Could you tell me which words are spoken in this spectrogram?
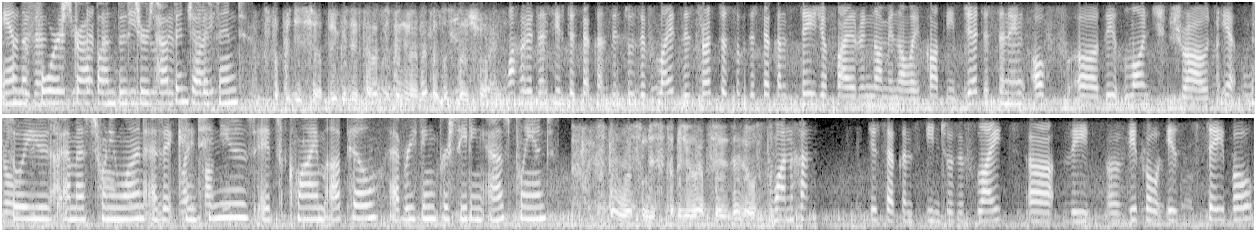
And the four strap on boosters have been jettisoned. 150 seconds into the flight, the thrusters of the second stage are firing nominally. Copy. Jettisoning of uh, the launch shroud. Yeah, Soyuz MS 21 as it continues its climb uphill, everything proceeding as planned. 180 стабилизация изделия устойчива. 150 seconds into the flight, uh, the uh, vehicle is stable.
